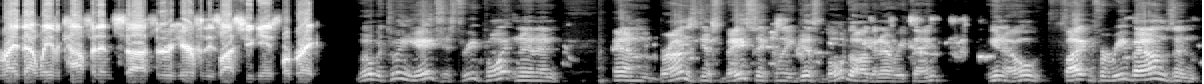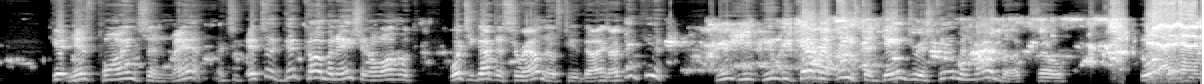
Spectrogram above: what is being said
ride that wave of confidence uh, through here for these last few games before break. Well, between Yates is three pointing it and and Bruns just basically just bulldogging everything, you know, fighting for rebounds and getting his points. And man, it's it's a good combination along with what you got to surround those two guys. I think you you you, you become at least a dangerous team in my book. So Yeah, and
